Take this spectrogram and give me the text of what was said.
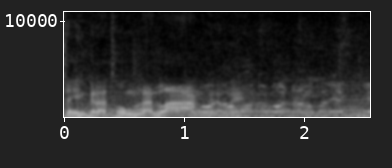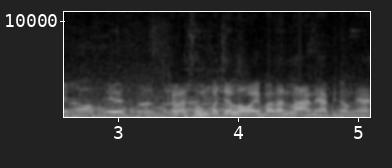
จะเห็นกระทงด้านล่างพี่น้องเอ๋ยกระทงก็จะลอยมาด้านล่างนะครับพี่น้องนะ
